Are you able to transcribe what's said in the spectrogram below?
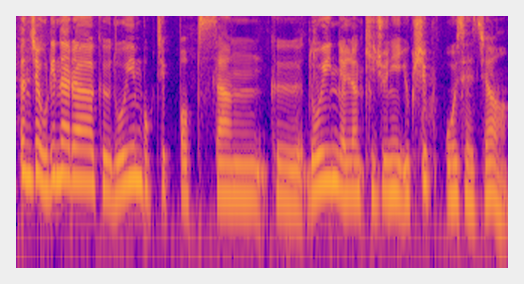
현재 우리나라 그 노인복지법상 그 노인 연령 기준이 65세죠.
